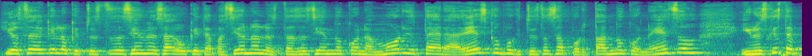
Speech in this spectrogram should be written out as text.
yo sé que lo que tú estás haciendo es algo que te apasiona, lo estás haciendo con amor, yo te agradezco porque tú estás aportando con eso y no es que esté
